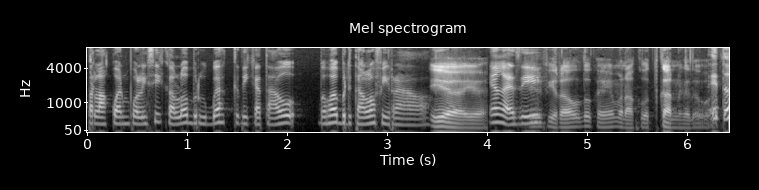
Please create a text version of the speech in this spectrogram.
perlakuan polisi kalau berubah ketika tahu bahwa berita lo viral. iya iya Ya nggak sih? Jadi viral tuh kayaknya menakutkan gitu Itu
